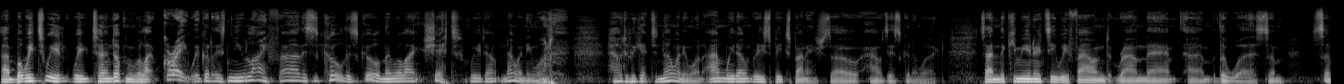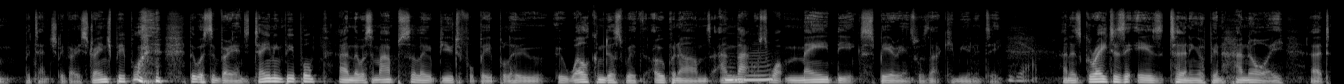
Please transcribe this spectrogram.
Um, but we, we, we turned up and we were like, great, we've got this new life. Ah, this is cool, this is cool. And then we're like, shit, we don't know anyone. How do we get to know anyone? And we don't really speak Spanish. So how's this going to work? So in the community we found around there, um, there were some some potentially very strange people. there were some very entertaining people, and there were some absolute beautiful people who who welcomed us with open arms. And mm-hmm. that's what made the experience was that community. Yeah. And as great as it is turning up in Hanoi at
